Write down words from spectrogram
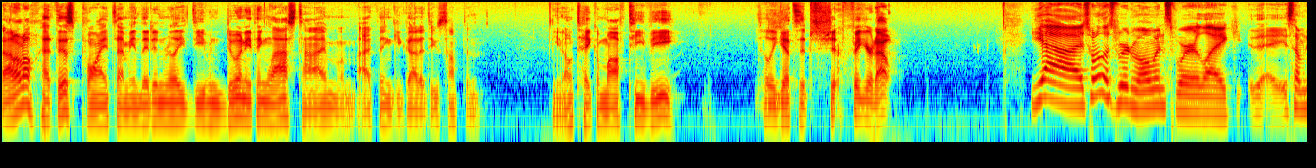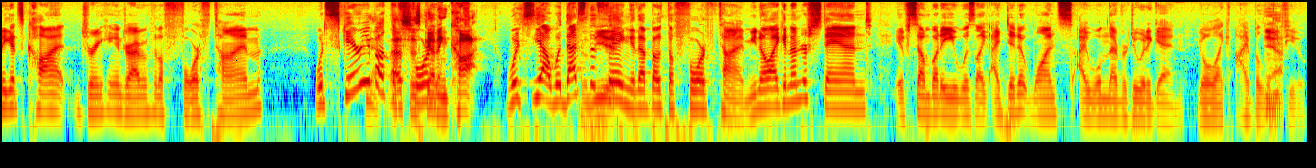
I don't know. At this point, I mean, they didn't really even do anything last time. Um, I think you got to do something. You know, take him off TV until he gets it shit figured out. Yeah, it's one of those weird moments where like eh, somebody gets caught drinking and driving for the fourth time. What's scary Yeah, about the that's fourth, just getting caught. What's yeah, well, that's the Yeah. thing about the fourth time. You know, I can understand if somebody was like, "I did it once, I will never do it again." You're like, "I believe Yeah. you,"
